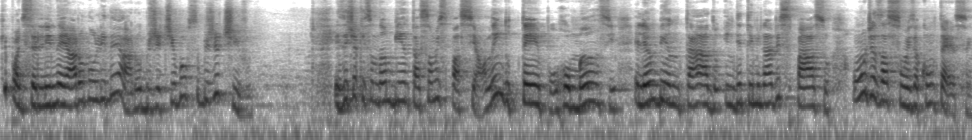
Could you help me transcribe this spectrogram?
que pode ser linear ou não linear, objetivo ou subjetivo. Existe a questão da ambientação espacial. Além do tempo, o romance ele é ambientado em determinado espaço onde as ações acontecem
